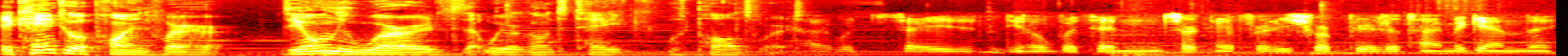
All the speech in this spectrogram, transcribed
it came to a point where the only word that we were going to take was Paul's word. I would say, you know, within certainly a fairly short period of time, again, the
